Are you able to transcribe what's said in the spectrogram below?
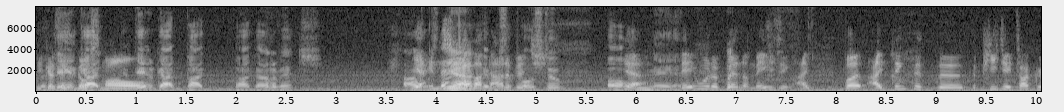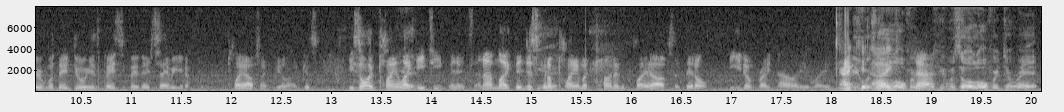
because If they, had can go gotten, small. They have gotten Bog, Bogdanovich, I Yeah, was if they had thought they were supposed to. Oh yeah, man, they would have been amazing. I, but I think that the the PJ Tucker, what they're doing is basically they're saving it for playoffs. I feel like because he's only playing like 18 minutes, and I'm like they're just gonna Yeah. play him a ton in the playoffs, and they don't need him right now anyway. I he can, was all I, over. that- he was all over Durant.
